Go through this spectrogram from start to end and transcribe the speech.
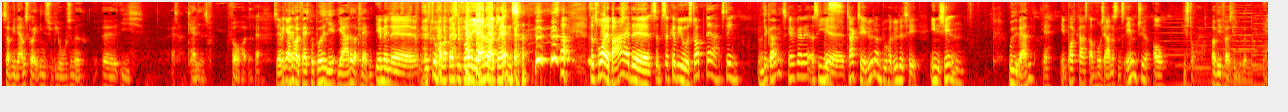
som vi nærmest går ind i en symbiose med øh, i altså, kærlighedsforholdet. Ja. Så jeg vil gerne holde fast på både hje- hjertet og klatten. Jamen, øh, hvis du holder fast i både hjertet og klatten, så, så, så tror jeg bare, at øh, så, så kan vi jo stoppe der, Sten. Men det gør vi. Skal vi gøre det? Og sige Yes. øh, tak til lytteren. Du har lyttet til Ind i sjælen. Ud i verden, Ja, en podcast om H.C. Andersens eventyr og historier. og vi er først lige begyndt. Ja.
